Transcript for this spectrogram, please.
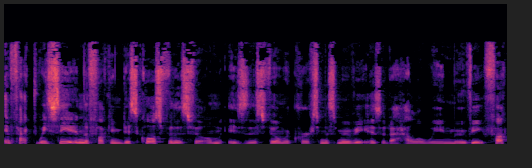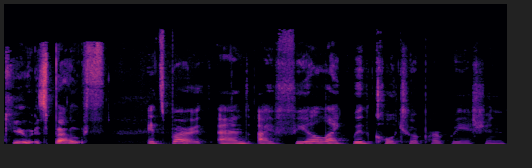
In fact, we see it in the fucking discourse for this film. Is this film a Christmas movie? Is it a Halloween movie? Fuck you, it's both. It's both. And I feel like with cultural appropriation,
